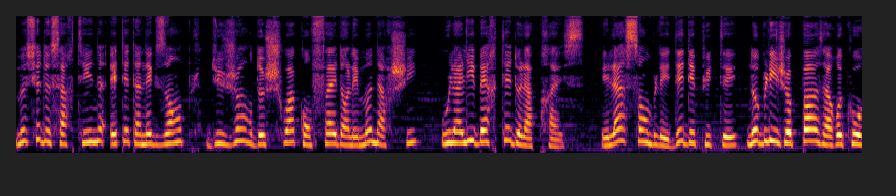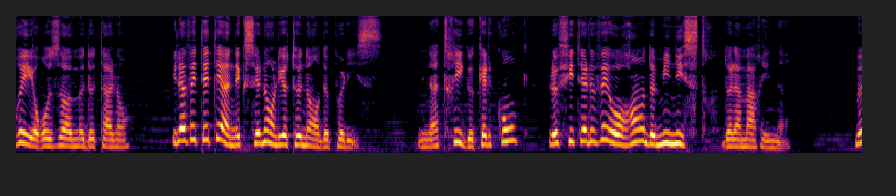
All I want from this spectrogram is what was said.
de sartine était un exemple du genre de choix qu'on fait dans les monarchies où la liberté de la presse et l'assemblée des députés n'obligent pas à recourir aux hommes de talent. Il avait été un excellent lieutenant de police. Une intrigue quelconque le fit élever au rang de ministre de la marine. M.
